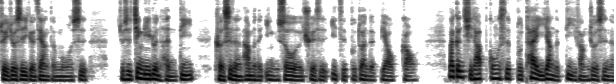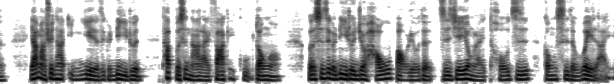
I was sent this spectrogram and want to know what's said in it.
所以就是一个这样的模式，就是净利润很低，可是呢，他们的营收额却是一直不断的飙高。那跟其他公司不太一样的地方就是呢，亚马逊它营业的这个利润。它不是拿来发给股东哦，而是这个利润就毫无保留的直接用来投资公司的未来。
